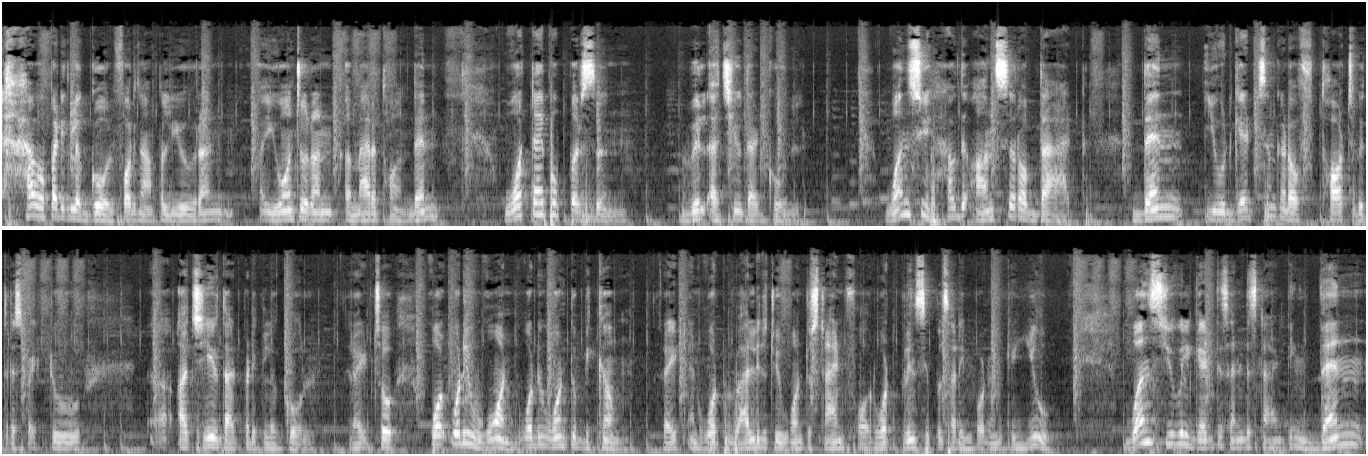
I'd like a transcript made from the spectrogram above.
have a particular goal. For example you run you want to run a marathon then what type of person will achieve that goal? Once you have the answer of that then you would get some kind of thoughts with respect to uh, achieve that particular goal right? So what, what do you want? What do you want to become right? And what values do you want to stand for? What principles are important to you? Once you will get this understanding then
